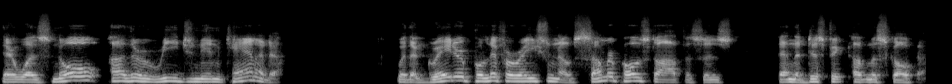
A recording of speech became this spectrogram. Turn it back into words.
there was no other region in Canada with a greater proliferation of summer post offices than the District of Muskoka.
